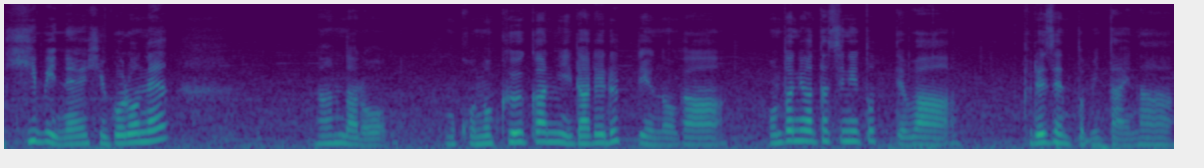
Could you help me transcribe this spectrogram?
日々ね日頃ね何だろうもうこの空間にいられるっていうのが本当に私にとってはプレゼントみたいな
